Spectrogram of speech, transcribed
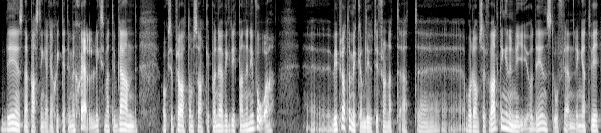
det är en sån här passning jag kan skicka till mig själv, liksom att ibland också prata om saker på en övergripande nivå. Eh, vi pratar mycket om det utifrån att, att eh, vård och omsorgsförvaltningen är ny och det är en stor förändring. Att vi,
